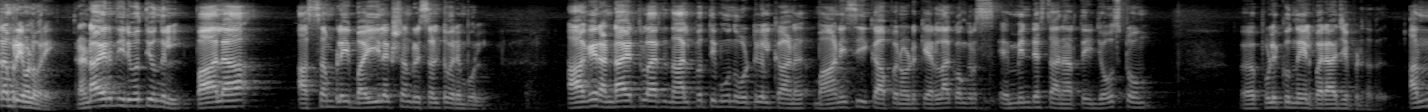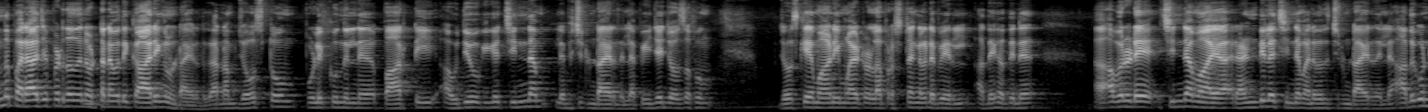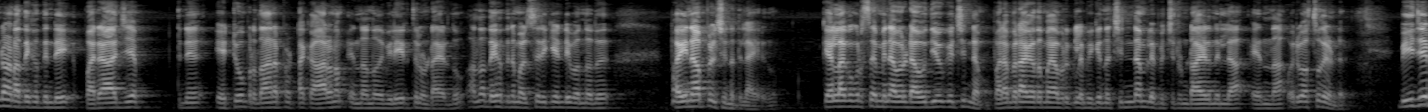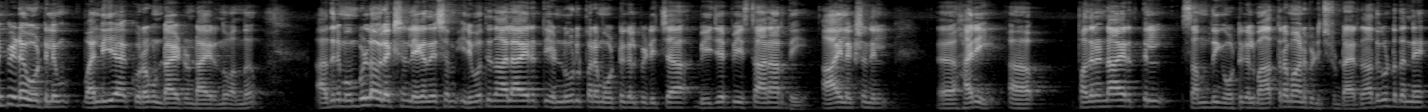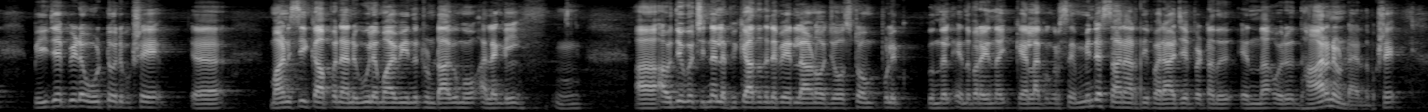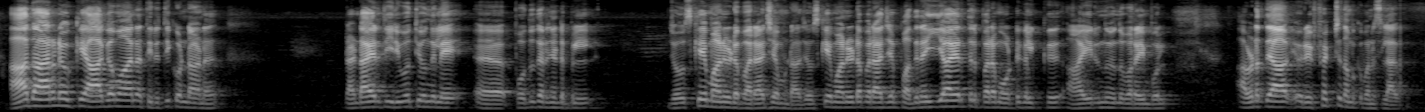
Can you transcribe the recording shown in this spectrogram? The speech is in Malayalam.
നമസ്കാരം പ്രിയമുള്ളവരെ രണ്ടായിരത്തി ഇരുപത്തിയൊന്നിൽ Pala assembly by election result വരുമ്പോൾ ആകെ രണ്ടായിരത്തി തൊള്ളായിരത്തി നാൽപ്പത്തി മൂന്ന് വോട്ടുകൾക്കാണ് മാണി സി കാപ്പനോട് കേരള കോൺഗ്രസ് എമ്മിന്റെ സ്ഥാനാർത്ഥി ജോസ് ടോം പുളിക്കുന്നയിൽ പരാജയപ്പെടുന്നത്. അന്ന് പരാജയപ്പെടുന്നതിന് ഒട്ടനവധി കാര്യങ്ങളുണ്ടായിരുന്നു. കാരണം ജോസ് ടോം പുളിക്കുന്നിലിന് പാർട്ടി ഔദ്യോഗിക ചിഹ്നം ലഭിച്ചിട്ടുണ്ടായിരുന്നില്ല. പി. ജെ. ജോസഫും ജോസ് കെ മാണിയുമായിട്ടുള്ള പ്രശ്നങ്ങളുടെ പേരിൽ അദ്ദേഹത്തിന് അവരുടെ ചിഹ്നമായ രണ്ടിലെ ചിഹ്നം അനുവദിച്ചിട്ടുണ്ടായിരുന്നില്ല. അതുകൊണ്ടാണ് അദ്ദേഹത്തിന്റെ പരാജയത്തിന് ഏറ്റവും പ്രധാനപ്പെട്ട കാരണം എന്നത് വിലയിരുത്തലുണ്ടായിരുന്നു. അന്ന് അദ്ദേഹത്തിന് മത്സരിക്കേണ്ടി വന്നത് പൈനാപ്പിൾ ചിഹ്നത്തിലായിരുന്നു. കേരള കോൺഗ്രസ് എമ്മിന് അവരുടെ ഔദ്യോഗിക ചിഹ്നം പരമ്പരാഗതമായി അവർക്ക് ലഭിക്കുന്ന ചിഹ്നം ലഭിച്ചിട്ടുണ്ടായിരുന്നില്ല എന്ന ഒരു വസ്തുതയുണ്ട്. ബി ജെ പിയുടെ വോട്ടിലും വലിയ കുറവുണ്ടായിട്ടുണ്ടായിരുന്നു അന്ന്. അതിന് മുമ്പുള്ള ഇലക്ഷനിൽ ഏകദേശം ഇരുപത്തിനാലായിരത്തി എണ്ണൂറിൽ പരം വോട്ടുകൾ പിടിച്ച ബി ജെ പി സ്ഥാനാർത്ഥി ആ ഇലക്ഷനിൽ ഹരി പതിനെണ്ണായിരത്തിൽ സംതിങ് വോട്ടുകൾ മാത്രമാണ് പിടിച്ചിട്ടുണ്ടായിരുന്നത്. അതുകൊണ്ട് തന്നെ ബി ജെ പിയുടെ വോട്ട് ഒരുപക്ഷേ പക്ഷേ മാനസി കാപ്പൻ അനുകൂലമായി വീണിട്ടുണ്ടാകുമോ? അല്ലെങ്കിൽ ഔദ്യോഗിക ചിഹ്നം ലഭിക്കാത്തതിന്റെ പേരിലാണോ ജോസ് ടോം പുളിക്കുന്നൽ എന്ന് പറയുന്ന കേരള കോൺഗ്രസ് എമ്മിന്റെ സ്ഥാനാർത്ഥി പരാജയപ്പെട്ടത് എന്ന ഒരു ധാരണ ഉണ്ടായിരുന്നു പക്ഷേ ആ ധാരണയൊക്കെ ആഗമാന തിരുത്തിക്കൊണ്ടാണ് രണ്ടായിരത്തി ഇരുപത്തിയൊന്നിലെ പൊതു തെരഞ്ഞെടുപ്പിൽ ജോസ് കെ മാണിയുടെ പരാജയം ഉണ്ടാകും ജോസ് കെ മാണിയുടെ പരാജയം പതിനയ്യായിരത്തിൽ പരം വോട്ടുകൾക്ക് ആയിരുന്നു എന്ന് പറയുമ്പോൾ അവിടുത്തെ ആ ഒരു ഇഫക്റ്റ് നമുക്ക് മനസ്സിലാകും.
